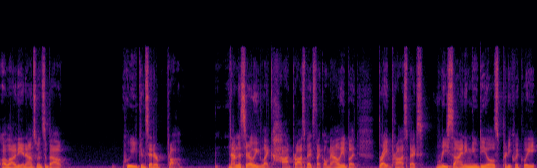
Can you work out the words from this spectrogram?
a lot of the announcements about who you consider pro- not necessarily like hot prospects like O'Malley, but bright prospects re-signing new deals pretty quickly,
